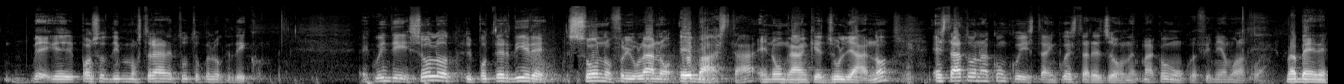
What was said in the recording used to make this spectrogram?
Beh, eh, posso dimostrare tutto quello che dico. E quindi solo il poter dire sono friulano e basta, e non anche giuliano, è stata una conquista in questa regione, ma comunque finiamola qua. Va bene,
